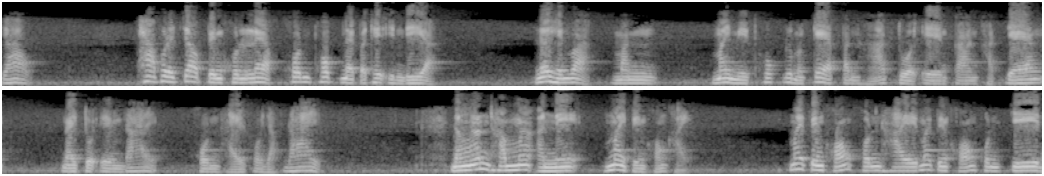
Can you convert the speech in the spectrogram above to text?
เจ้า พระพุทธเจ้าเป็นคนแรกค้นพบในประเทศอินเดีย และเห็นว่ามันไม่มีทุกข์หรือมันแก้ปัญหาตัวเองการขัดแย้งในตัวเองได้ คนไทยก็อยากได้ ดังนั้นธรรมะอันนี้ไม่เป็นของใครไม่เป็นของคนไทย ไม่เป็นของคนจีน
